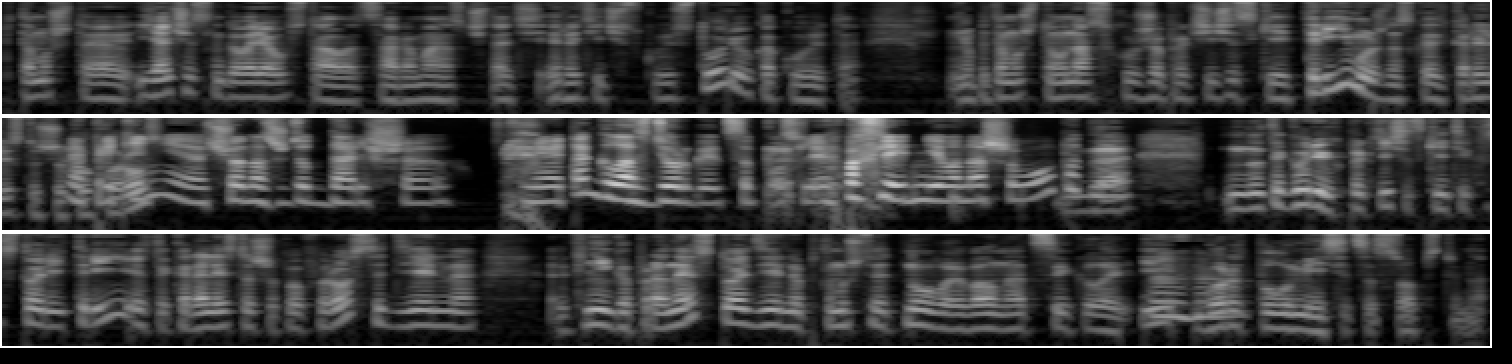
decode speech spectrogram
потому что я, честно говоря, устал от Сары Манс читать эротическую историю какую-то, потому что у нас их уже практически три, можно сказать, королевство шипов а прикинь, а что нас ждет дальше? У меня и так глаз дергается после последнего нашего опыта. Да. Ну, это говорю, их практически этих историй три. Это Королевство Шипов и Рост отдельно, книга про Несту отдельно, потому что это новая волна цикла, и угу. Город полумесяца, собственно.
